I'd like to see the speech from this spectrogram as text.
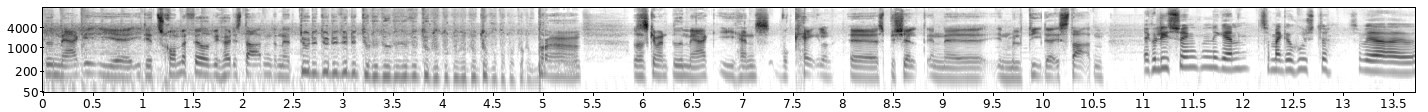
Bide mærke i, øh, i det trommefæde, vi hørte i starten. Den er og så skal man bide mærke i hans vokal, øh, specielt en, øh, en melodi der i starten. Jeg kan lige synge den igen, så man kan huske det. Så vil jeg... Øh...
